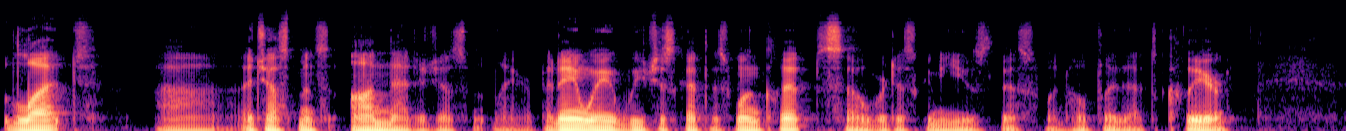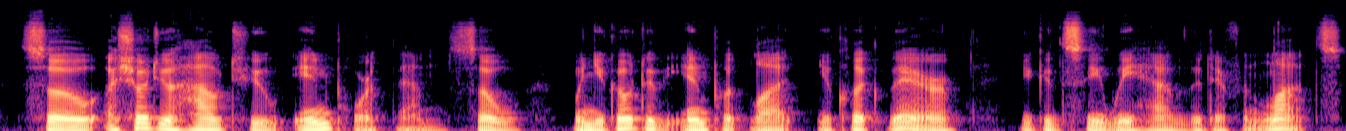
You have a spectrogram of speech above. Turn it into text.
LUT uh, adjustments on that adjustment layer. But anyway, we've just got this one clip, so we're just going to use this one. Hopefully that's clear. So I showed you how to import them. So when you go to the input LUT, you click there, you can see we have the different LUTs.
